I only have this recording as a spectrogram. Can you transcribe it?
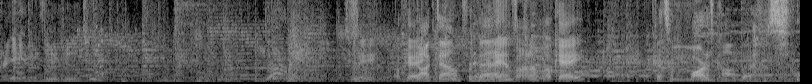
creative. Mm-hmm. See? Okay. Knockdown for Ben. Hands on him. Okay. Got some Marth combos.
